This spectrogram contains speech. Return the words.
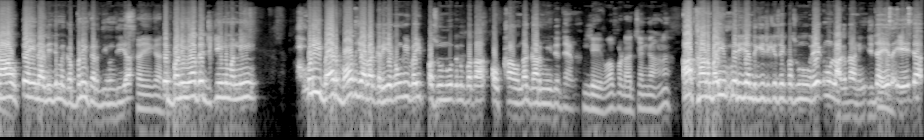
ਗਾਂ ਉੱਤੇ ਹੀ ਲੱਗਦੀ ਜਿਵੇਂ ਗੱਭਣੀ ਫਿਰਦੀ ਹੁੰਦੀ ਆ। ਸਹੀ ਗੱਲ। ਤੇ ਬਣੀਆਂ ਤੇ ਯਕੀਨ ਮੰਨੀ ਹੌਲੀ ਬੈਠ ਬਹੁਤ ਜ਼ਿਆਦਾ ਕਰੀਏ ਕਿਉਂਕਿ ਬਾਈ ਪਸ਼ੂ ਨੂੰ ਤੈਨੂੰ ਪਤਾ ਔਖਾ ਹੁੰਦਾ ਗਰਮੀ ਦੇ ਦਿਨ। ਲੇਵਾ ਬੜਾ ਚੰਗਾ ਹਨਾ? ਆ ਥਣ ਬਾਈ ਮੇਰੀ ਜ਼ਿੰਦਗੀ 'ਚ ਕਿਸੇ ਪਸ਼ੂ ਨੂੰ ਹਰੇਕ ਨੂੰ ਲੱਗਦਾ ਨਹੀਂ ਜਿਹਦਾ ਇਹ ਆ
